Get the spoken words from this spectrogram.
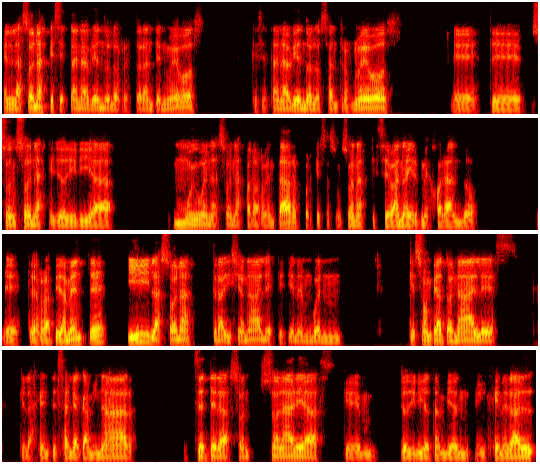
en las zonas que se están abriendo los restaurantes nuevos, que se están abriendo los antros nuevos, este, son zonas que yo diría muy buenas zonas para rentar, porque esas son zonas que se van a ir mejorando este, rápidamente. Y las zonas tradicionales que tienen buen, que son peatonales, que la gente sale a caminar, etcétera, son, son áreas que yo diría también en general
